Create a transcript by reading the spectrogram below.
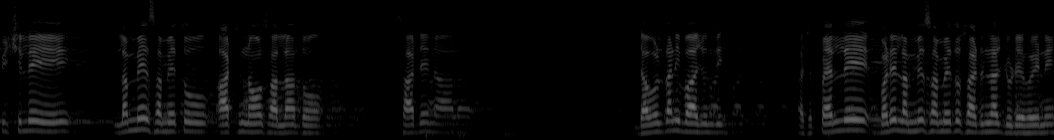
ਪਿਛਲੇ ਲੰਮੇ ਸਮੇਂ ਤੋਂ 8-9 ਸਾਲਾਂ ਤੋਂ ਸਾਡੇ ਨਾਲ ਡਬਲ ਤਾਂ ਨਹੀਂ ਆਵਾਜ਼ ਹੁੰਦੀ। ਅੱਛਾ, ਪਹਿਲੇ ਬੜੇ ਲੰਮੇ ਸਮੇਂ ਤੋਂ ਸਾਡੇ ਨਾਲ ਜੁੜੇ ਹੋਏ ਨੇ।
